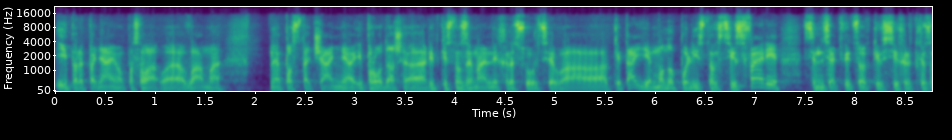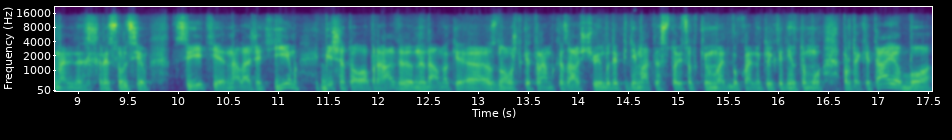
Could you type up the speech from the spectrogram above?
і припиняємо посла- е, вами постачання і продаж е, рідкісноземельних ресурсів. А Китай є монополістом в цій сфері. 70% всіх рідкоземельних ресурсів в світі належать їм. Більше того, пригадуєте, недавно е, знову ж таки Трамп казав, що він буде піднімати 100% мит буквально кілька днів тому проти Китаю, бо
